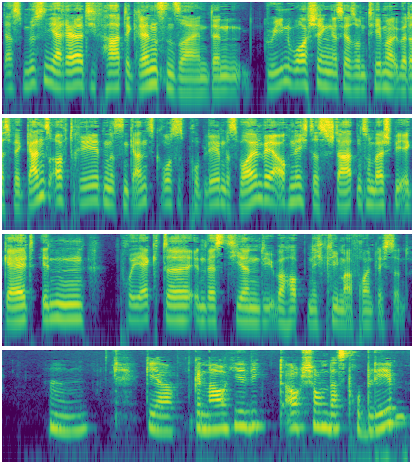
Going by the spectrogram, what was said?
das müssen ja relativ harte Grenzen sein, denn Greenwashing ist ja so ein Thema, über das wir ganz oft reden. Das ist ein ganz großes Problem. Das wollen wir ja auch nicht, dass Staaten zum Beispiel ihr Geld in Projekte investieren, die überhaupt nicht klimafreundlich sind. Hm. Ja, genau hier liegt auch schon das Problem.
